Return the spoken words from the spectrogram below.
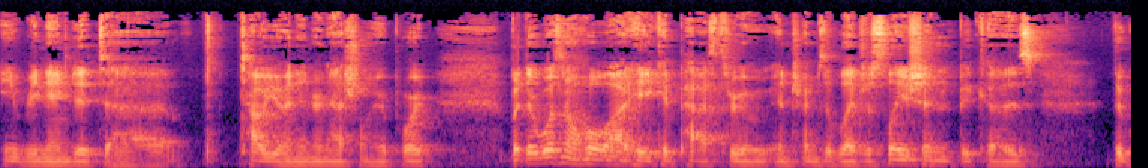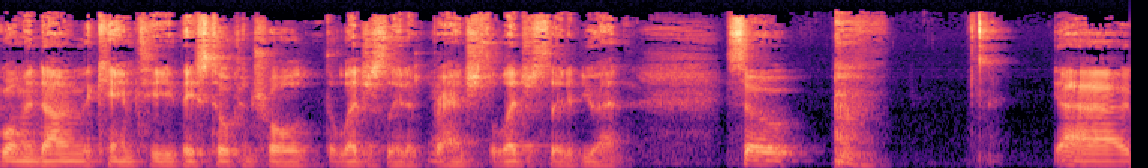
he renamed it uh, Taoyuan International Airport. But there wasn't a whole lot he could pass through in terms of legislation because the Kuomintang, the KMT, they still controlled the legislative yeah. branch, the legislative Yuan. So uh,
